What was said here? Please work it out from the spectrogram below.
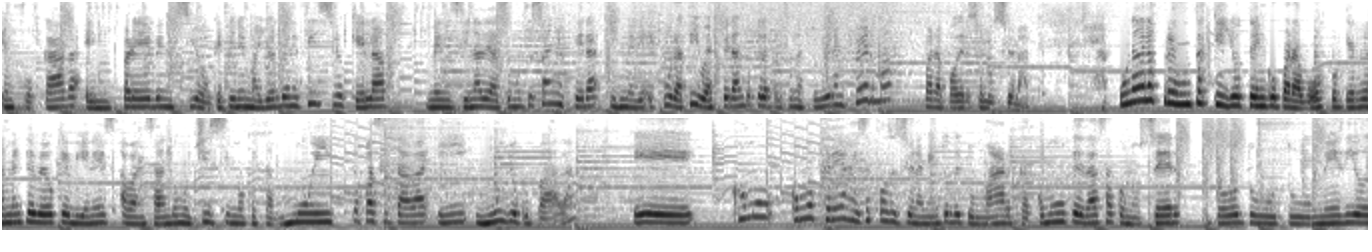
enfocada en prevención, que tiene mayor beneficio que la medicina de hace muchos años, que era curativa, esperando que la persona estuviera enferma para poder solucionar. Una de las preguntas que yo tengo para vos, porque realmente veo que vienes avanzando muchísimo, que estás muy capacitada y muy ocupada, eh, ¿cómo, ¿cómo, creas ese posicionamiento de tu marca? ¿Cómo te das a conocer todo tu, tu medio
